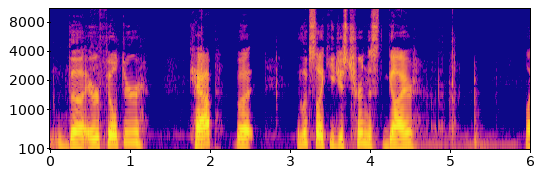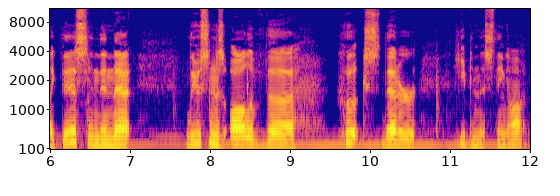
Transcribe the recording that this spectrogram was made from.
the air filter cap, but it looks like you just turn this guy like this, and then that loosens all of the hooks that are keeping this thing on.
